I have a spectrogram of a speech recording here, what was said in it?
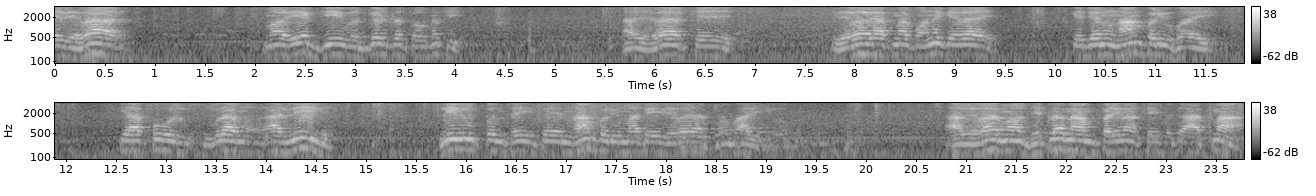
એ વ્યવહારમાં એક જીવ વધઘટ થતો નથી. આ વ્યવહાર છે. વ્યવહાર આત્મા કોને કહેવાય? કે જેનું નામ પડ્યું હોય કે આ ફૂલ ગુલામ, આ લીલ લીલ ઉત્પન્ન થઈ તો એનું નામ પડ્યું, માટે વ્યવહાર આત્મા આવી ગયો. આ વ્યવહારમાં જેટલા નામ પડેલા છે, બધા આત્મા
